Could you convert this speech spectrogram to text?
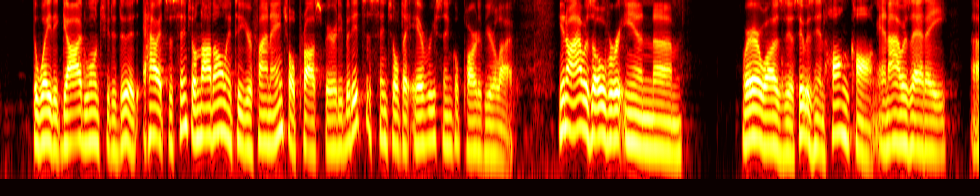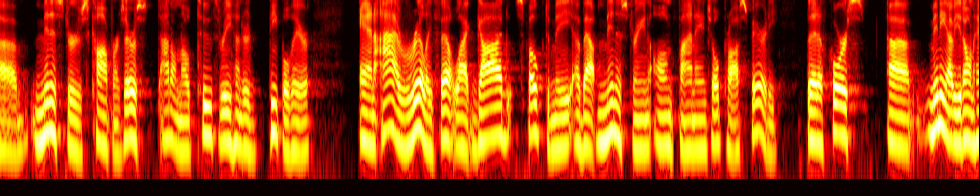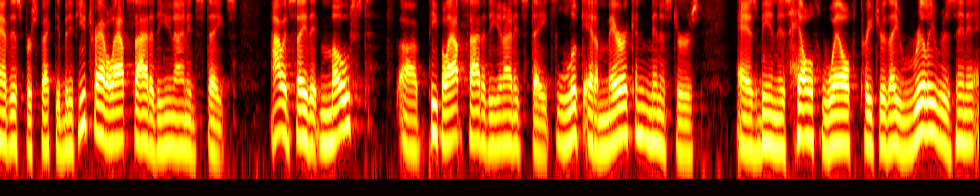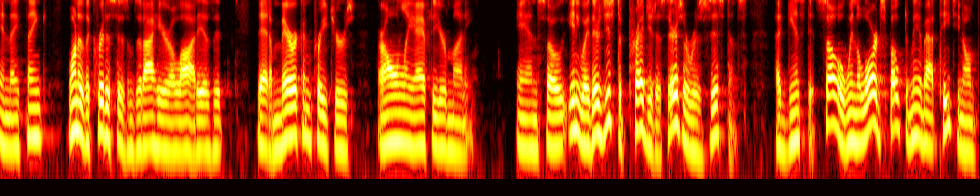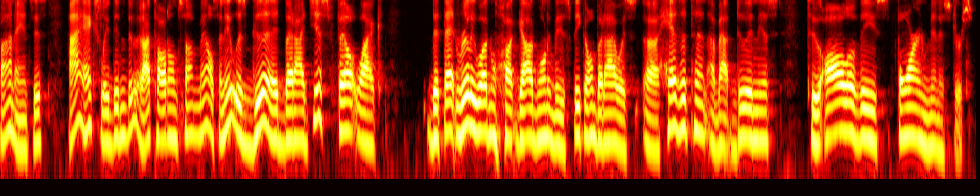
the way that God wants you to do it, how it's essential not only to your financial prosperity, but it's essential to every single part of your life. You know, I was over in, um, where was this? It was in Hong Kong, and I was at a uh, ministers conference. There was, I don't know, two, three hundred people there. And I really felt like God spoke to me about ministering on financial prosperity. But of course, uh, many of you don't have this perspective. But if you travel outside of the United States, I would say that most uh, people outside of the United States look at American ministers as being this health, wealth preacher. They really resent it and they think one of the criticisms that I hear a lot is that, that American preachers are only after your money. And so, anyway, there's just a prejudice, there's a resistance against it. So, when the Lord spoke to me about teaching on finances, I actually didn't do it. I taught on something else, and it was good, but I just felt like that that really wasn't what God wanted me to speak on, but I was uh, hesitant about doing this to all of these foreign ministers.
